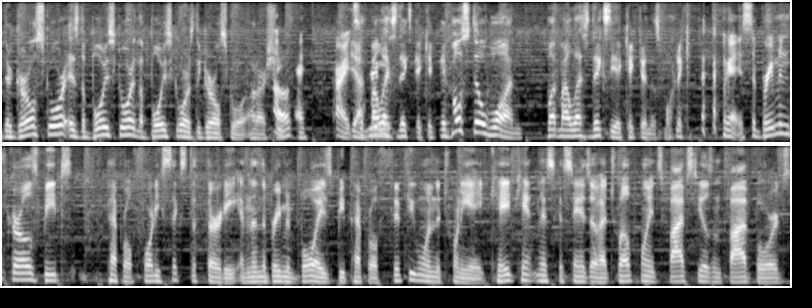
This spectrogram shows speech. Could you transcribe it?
the girl score is the boy score, and the boy score is the girl score on our sheet. Oh, okay. All right. yeah, so my Les Dixie kicked. They both still won, but my Les Dixie had kicked in this morning. okay. So Bremen girls beat Pepperell 46 to 30, and then the Bremen boys beat Pepperell 51 to 28. Cade can't miss. Costanzo had 12 points, five steals, and five boards.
